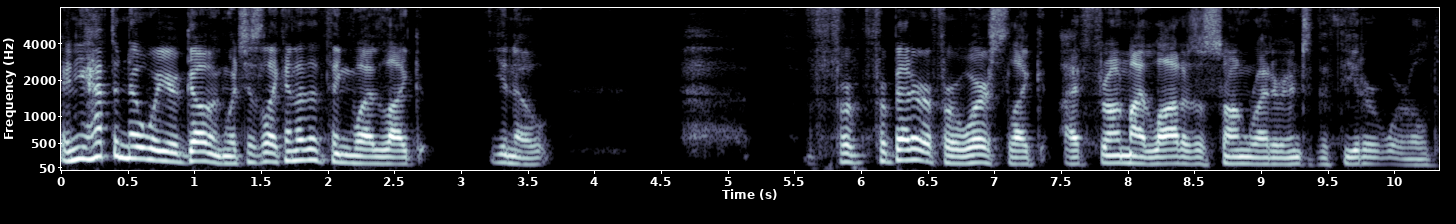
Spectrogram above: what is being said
And you have to know where you're going, which is like another thing why like, you know, for for better or for worse, like I've thrown my lot as a songwriter into the theater world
